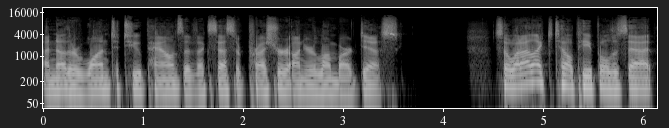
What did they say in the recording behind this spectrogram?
another one to two pounds of excessive pressure on your lumbar disc. So, what I like to tell people is that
